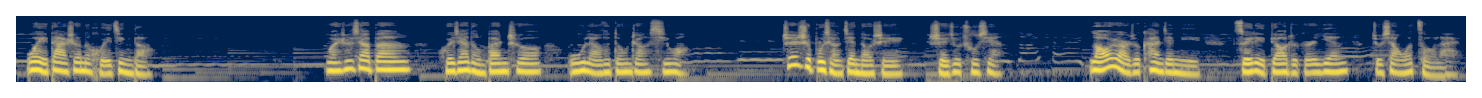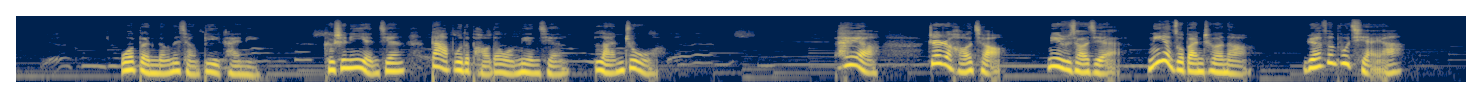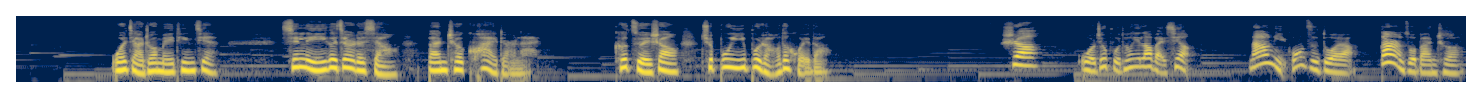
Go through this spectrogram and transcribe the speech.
我也大声的回敬道。晚上下班回家等班车，无聊的东张西望，真是不想见到谁。谁就出现，老远就看见你嘴里叼着根烟，就向我走来。我本能的想避开你，可是你眼尖，大步的跑到我面前，拦住我。嘿呀，真是好巧，秘书小姐，你也坐班车呢，缘分不浅呀。我假装没听见，心里一个劲儿的想班车快点来，可嘴上却不依不饶的回道。是啊，我就普通一老百姓，哪有你工资多呀？当然坐班车。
